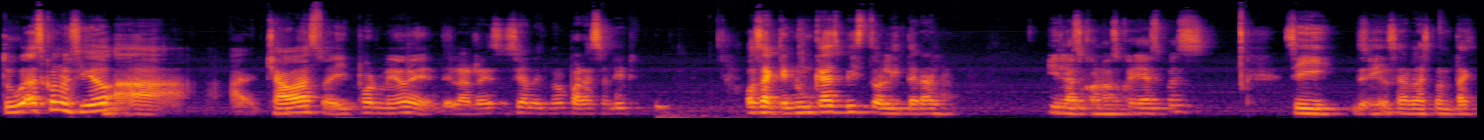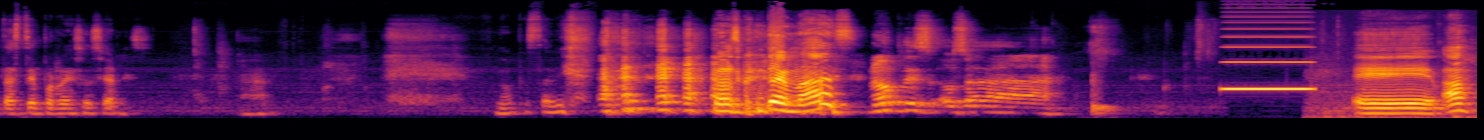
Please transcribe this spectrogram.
Tú has conocido a, chavas ahí por medio de, de, las redes sociales, ¿no? Para salir. O sea, que nunca has visto, literal. ¿Y las conozco ya después? Sí, o sea, las contactaste por redes sociales. Ajá. No, pues está bien. Nos cuenta más. No, pues, o sea. Eh, ah,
